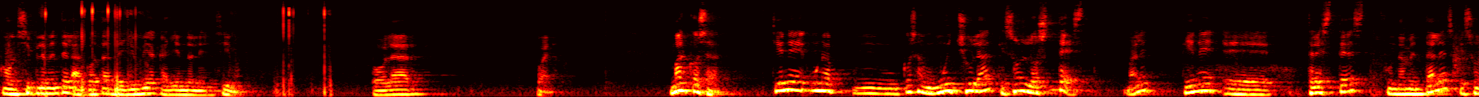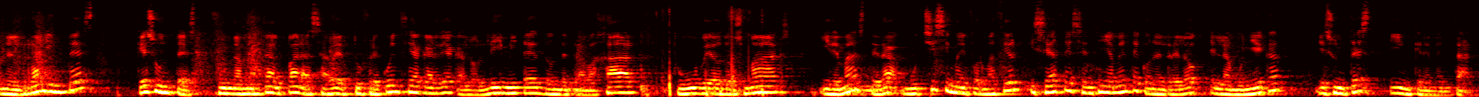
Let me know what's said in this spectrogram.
con simplemente las gotas de lluvia cayéndole encima. Polar. Bueno. Más cosas. Tiene una mm, cosa muy chula que son los test, ¿vale? Tiene eh, tres test fundamentales que son el running test, que es un test fundamental para saber tu frecuencia cardíaca, los límites, dónde trabajar, tu VO2 max y demás. Te da muchísima información y se hace sencillamente con el reloj en la muñeca y es un test incremental,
